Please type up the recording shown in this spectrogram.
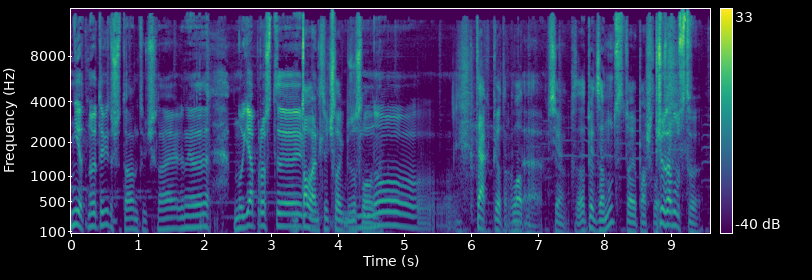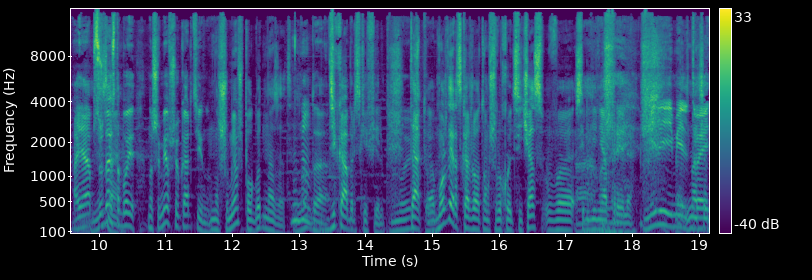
нет, ну это видно, что талантливый человек. Ну, я просто... Ну, Талантливый человек, безусловно. Ну... Так, Петр, ладно, Да. все. Опять занудство твое пошло. Что занудство? А я обсуждаю с тобой нашумевшую картину. Нашумевший полгода назад. Ну да. Декабрьский фильм. Ну Так, что? можно я расскажу о том, что выходит сейчас в середине А, апреля? Мили и мель Значит,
